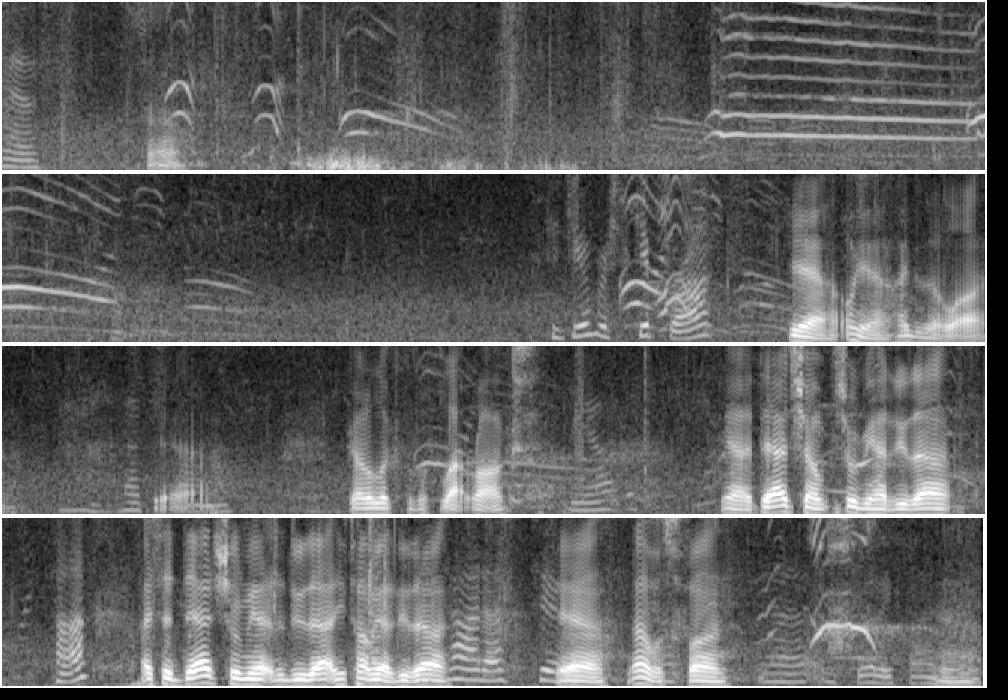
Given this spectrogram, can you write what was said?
yes. So Did you ever skip rocks? yeah, oh yeah, I did that a lot. That's Yeah. fun. Got to look for the flat rocks. Yeah. Yeah, Dad showed showed me how to do that. Huh? I said, Dad showed me how to do that. He taught me how to do that. Taught us too. Yeah, that was fun. Yeah, it was really fun. Yeah.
